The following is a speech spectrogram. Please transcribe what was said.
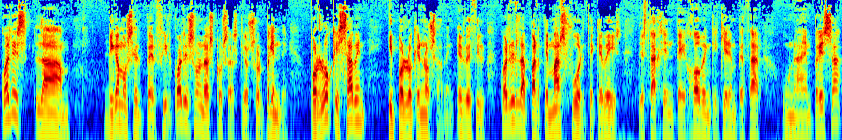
¿Cuál es la, digamos, el perfil? ¿Cuáles son las cosas que os sorprende por lo que saben y por lo que no saben? Es decir, ¿cuál es la parte más fuerte que veis de esta gente joven que quiere empezar una empresa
